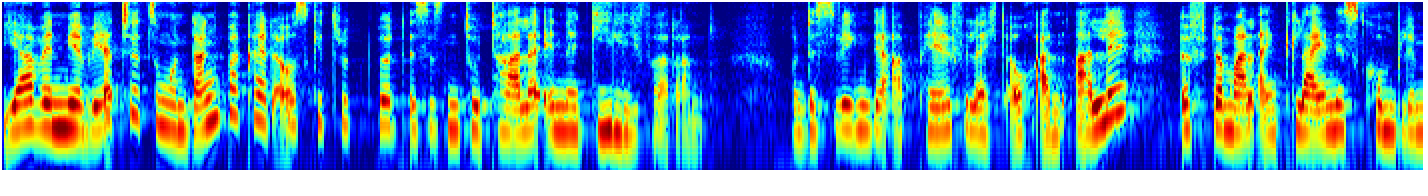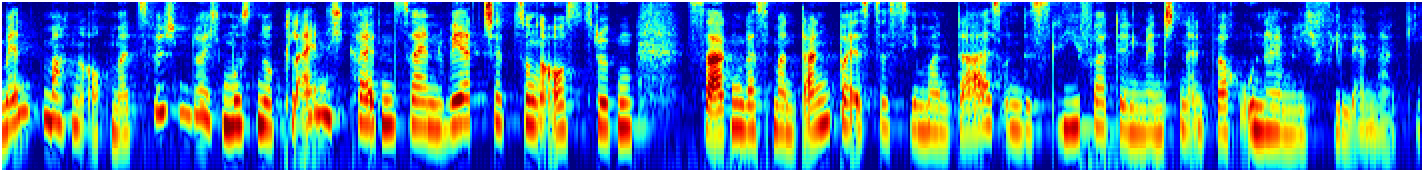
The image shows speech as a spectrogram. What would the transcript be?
ja, wenn mir Wertschätzung und Dankbarkeit ausgedrückt wird, ist es ein totaler Energielieferant. Und deswegen der Appell vielleicht auch an alle, öfter mal ein kleines Kompliment machen, auch mal zwischendurch, muss nur Kleinigkeiten sein, Wertschätzung ausdrücken, sagen, dass man dankbar ist, dass jemand da ist und es liefert den Menschen einfach unheimlich viel Energie.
